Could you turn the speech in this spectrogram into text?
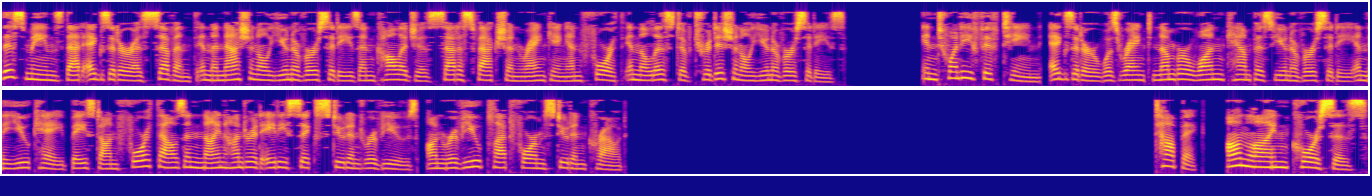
This means that Exeter is seventh in the National Universities and Colleges Satisfaction Ranking and fourth in the list of traditional universities. In 2015, Exeter was ranked number one campus university in the UK based on 4,986 student reviews, on review platform Student Crowd. Online courses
